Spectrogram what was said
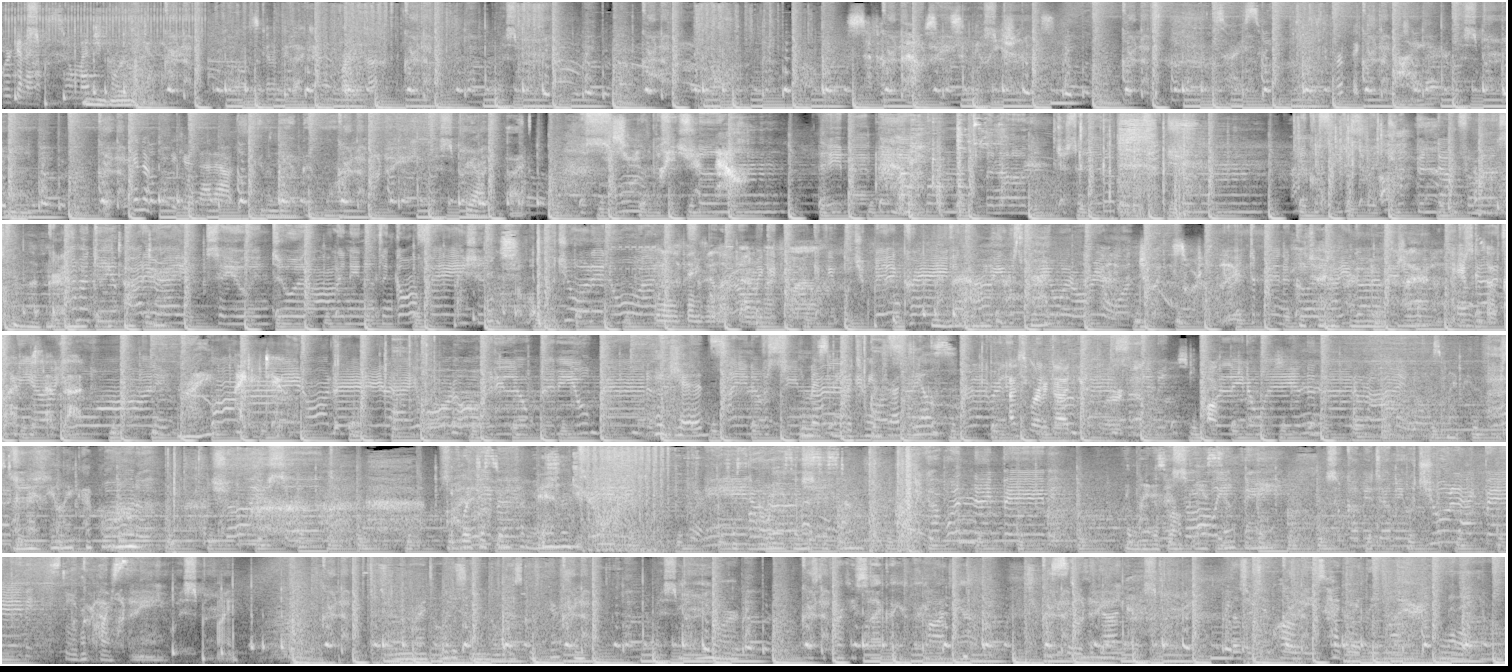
We're gonna have so much fun. It's gonna be that kind of party, huh? Seven thousand simulations. Sorry, sweetie. Perfect. Hi. You're gonna figure that out. It's gonna be a bit more preoccupied. One of the things I left out of my file. Remember how we first met? Enjoy the sort of life. You tried to find me with fire. I'm so glad you said that. Right? I do too. Hey kids. You miss me between drug deals? I swear to God, you were uh, the most awkward. Feel like I belong. We're just information. Just always in the system. We might as well be a symphony. Stay the course, Thane. Fine. Remember I told you always. Yeah, you are. The quirky psycho you're crazy? You're good with a gun. Those are two qualities I greatly admire.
